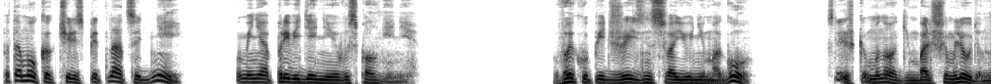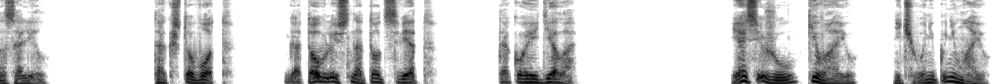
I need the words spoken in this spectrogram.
потому как через пятнадцать дней у меня приведение в исполнение. Выкупить жизнь свою не могу, Слишком многим большим людям насолил. Так что вот, готовлюсь на тот свет. Такое дело. Я сижу, киваю, ничего не понимаю,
